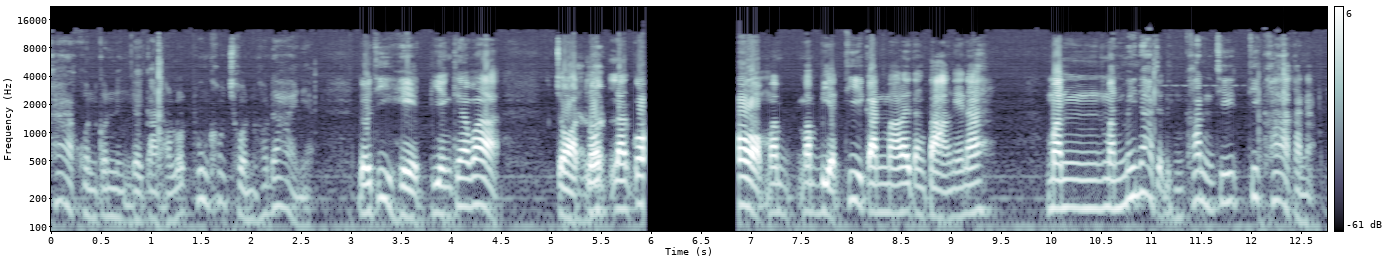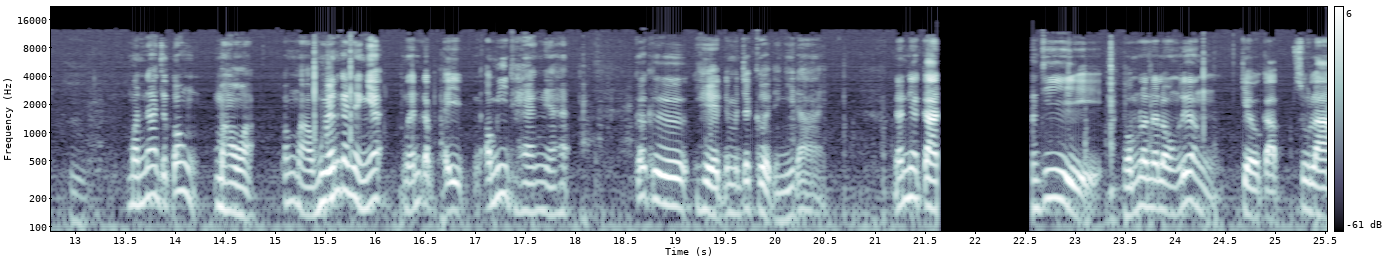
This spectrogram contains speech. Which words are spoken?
ฆ่าคนคนหนึ่งโดยการเอารถพุ่งเข้าชนเขาได้เนี่ย โดยที่เหตุเพียงแค่ว่าจอดรถแล้วก็ก็มามาเบียดที่กันมาอะไรต่าง ๆ เนี่ยนะมันมันไม่น่าจะถึงขั้นที่ที่ฆ่ากันอะอืมมันน่าจะต้องเมาอะ ต้องเมาเหมือนกันอย่างเงี้ย เหมือนกับไอเอามีดแทงเนี่ยฮะ ก็คือเหตุเนี่ยมันจะเกิดอย่างนี้ได้ นั้นเนี่ยการที่ผมรณรงค์เรื่องเกี่ยวกับสุรา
